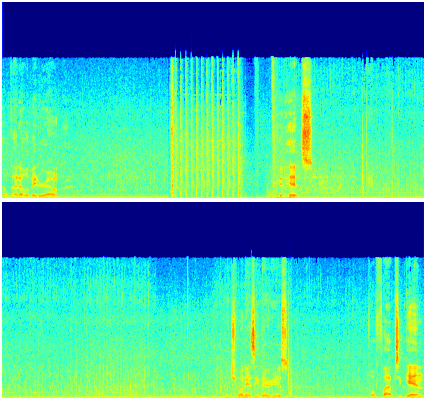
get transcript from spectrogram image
Help that elevator out. Good hits. Which one is he? There he is. Full flaps again.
